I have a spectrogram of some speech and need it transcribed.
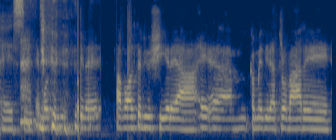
Eh sì. è molto difficile a volte riuscire a, eh, come dire, a trovare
